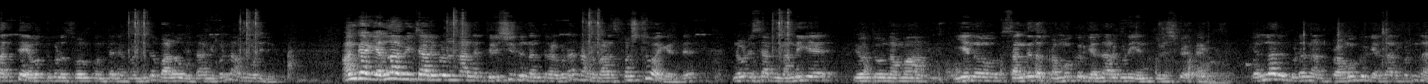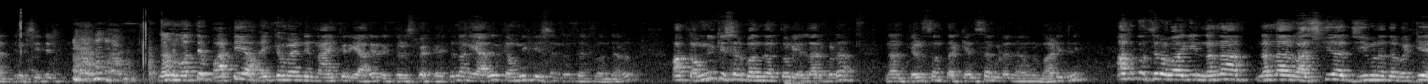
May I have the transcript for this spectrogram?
ಸತ್ಯ ಯಾವತ್ತು ಕೂಡ ಸೋಲ್ಕೊಂತಾನೆ ಬಂದಿದೆ. ಬಹಳ ಉದಾಹರಣೆಗಳು ನಾವು ನೋಡಿದ್ವಿ. ಹಂಗಾಗಿ ಎಲ್ಲಾ ವಿಚಾರಗಳು ನಾನು ತಿಳಿಸಿದ ನಂತರ ಕೂಡ ನಾನು ಬಹಳ ಸ್ಪಷ್ಟವಾಗಿದ್ದೆ ನೋಡಿ ಸರ್, ನನಗೆ ಇವತ್ತು ನಮ್ಮ ಏನು ಸಂಘದ ಪ್ರಮುಖರಿಗೆ ಎಲ್ಲರೂ ಕೂಡ ಏನು ತಿಳಿಸ್ಬೇಕಾಗಿತ್ತು. ಎಲ್ಲರೂ ಕೂಡ ನಾನು ಪ್ರಮುಖರಿಗೆ ಎಲ್ಲರೂ ಕೂಡ ನಾನು ತಿಳಿಸಿದ್ದೀನಿ ನಾನು ಮತ್ತೆ ಪಾರ್ಟಿಯ ಹೈಕಮಾಂಡ್ ನಾಯಕರಿಗೆ ಯಾರ್ಯಾರು ತಿಳಿಸ್ಬೇಕಾಯ್ತು. ನಾನು ಯಾರ್ಯಾರು ಕಮ್ಯುನಿಕೇಶನ್ ಬಂದರು, ಆ ಕಮ್ಯುನಿಕೇಶನ್ ಬಂದಂತವ್ರು ಎಲ್ಲರೂ ಕೂಡ ನಾನು ತಿಳಿಸುವಂತ ಕೆಲಸ ಕೂಡ ನಾನು ಮಾಡಿದ್ದೀನಿ. ಅದಕ್ಕೋಸ್ಕರವಾಗಿ ನನ್ನ ನನ್ನ ರಾಜಕೀಯ ಜೀವನದ ಬಗ್ಗೆ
